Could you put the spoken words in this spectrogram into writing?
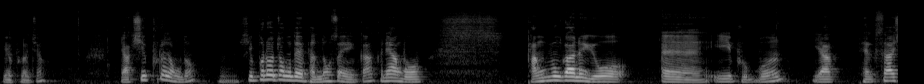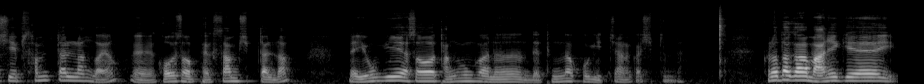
몇 프로죠? 약 10% 정도? 음, 10% 정도의 변동성이니까 그냥 뭐 당분간은 요, 예, 이 부분 약 143달러인가요? 예, 거기서 130달러. 네, 여기에서 당분간은 네, 등락폭이 있지 않을까 싶습니다. 그러다가 만약에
